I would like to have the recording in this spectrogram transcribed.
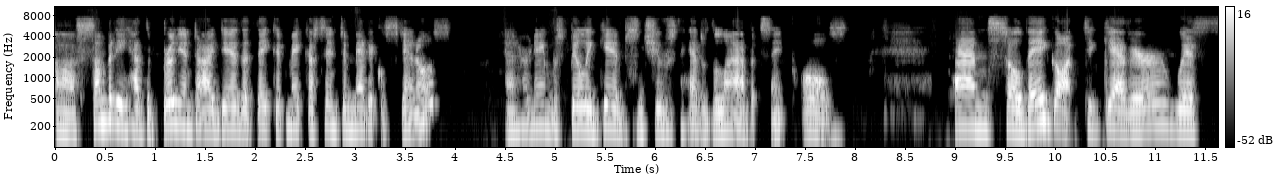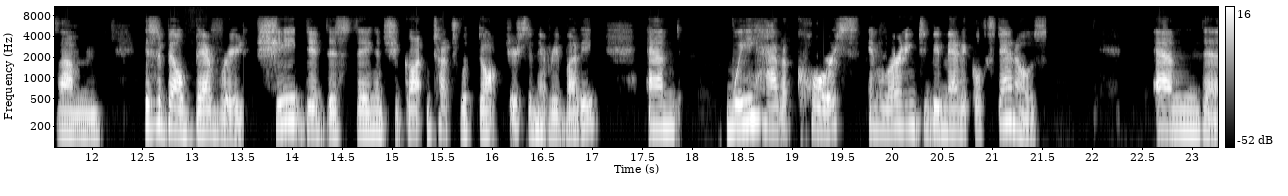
uh, somebody had the brilliant idea that they could make us into medical stenos. And her name was Billy Gibbs, and she was the head of the lab at St. Paul's. And so they got together with um, Isabel Beveridge. She did this thing and she got in touch with doctors and everybody. And we had a course in learning to be medical stenos. and uh,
